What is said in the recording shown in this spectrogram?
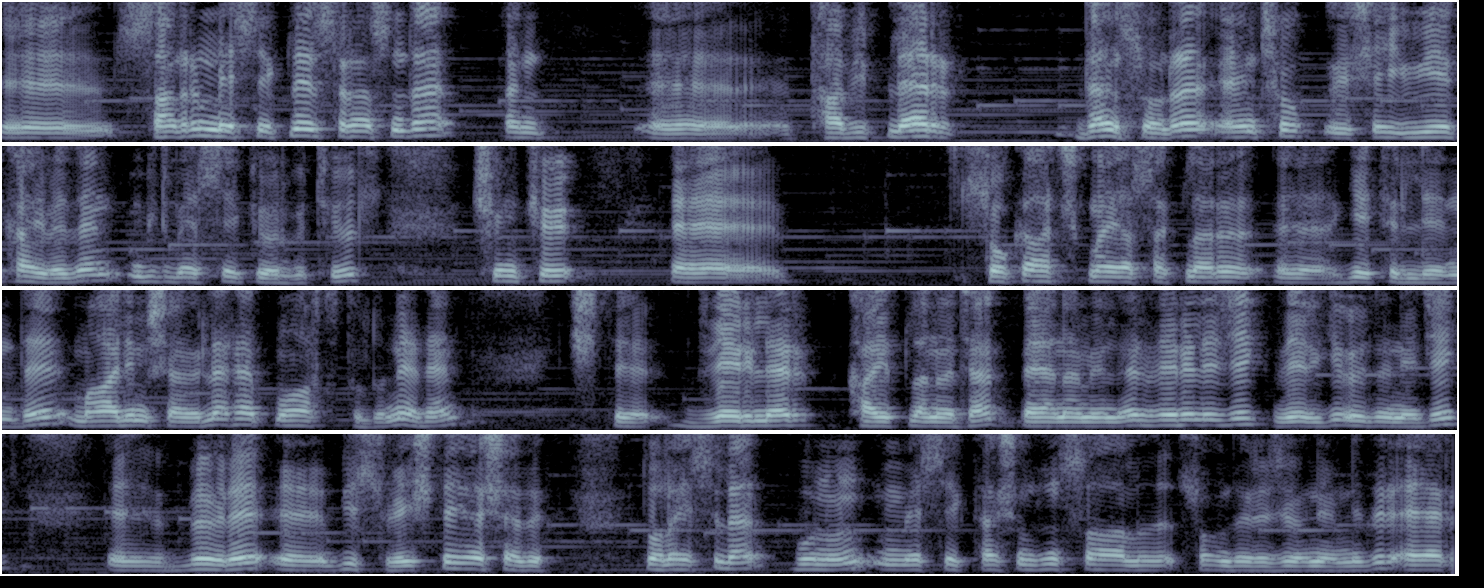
e, sanırım meslekler sırasında hani, e, tabiplerden sonra en çok şey üye kaybeden bir meslek örgütüyüz. Çünkü e, sokağa çıkma yasakları e, getirildiğinde mali müşavirler hep muaf tutuldu. Neden? İşte veriler kayıtlanacak, beyannameler verilecek, vergi ödenecek. E, böyle e, bir süreçte yaşadık. Dolayısıyla bunun meslektaşımızın sağlığı son derece önemlidir. Eğer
